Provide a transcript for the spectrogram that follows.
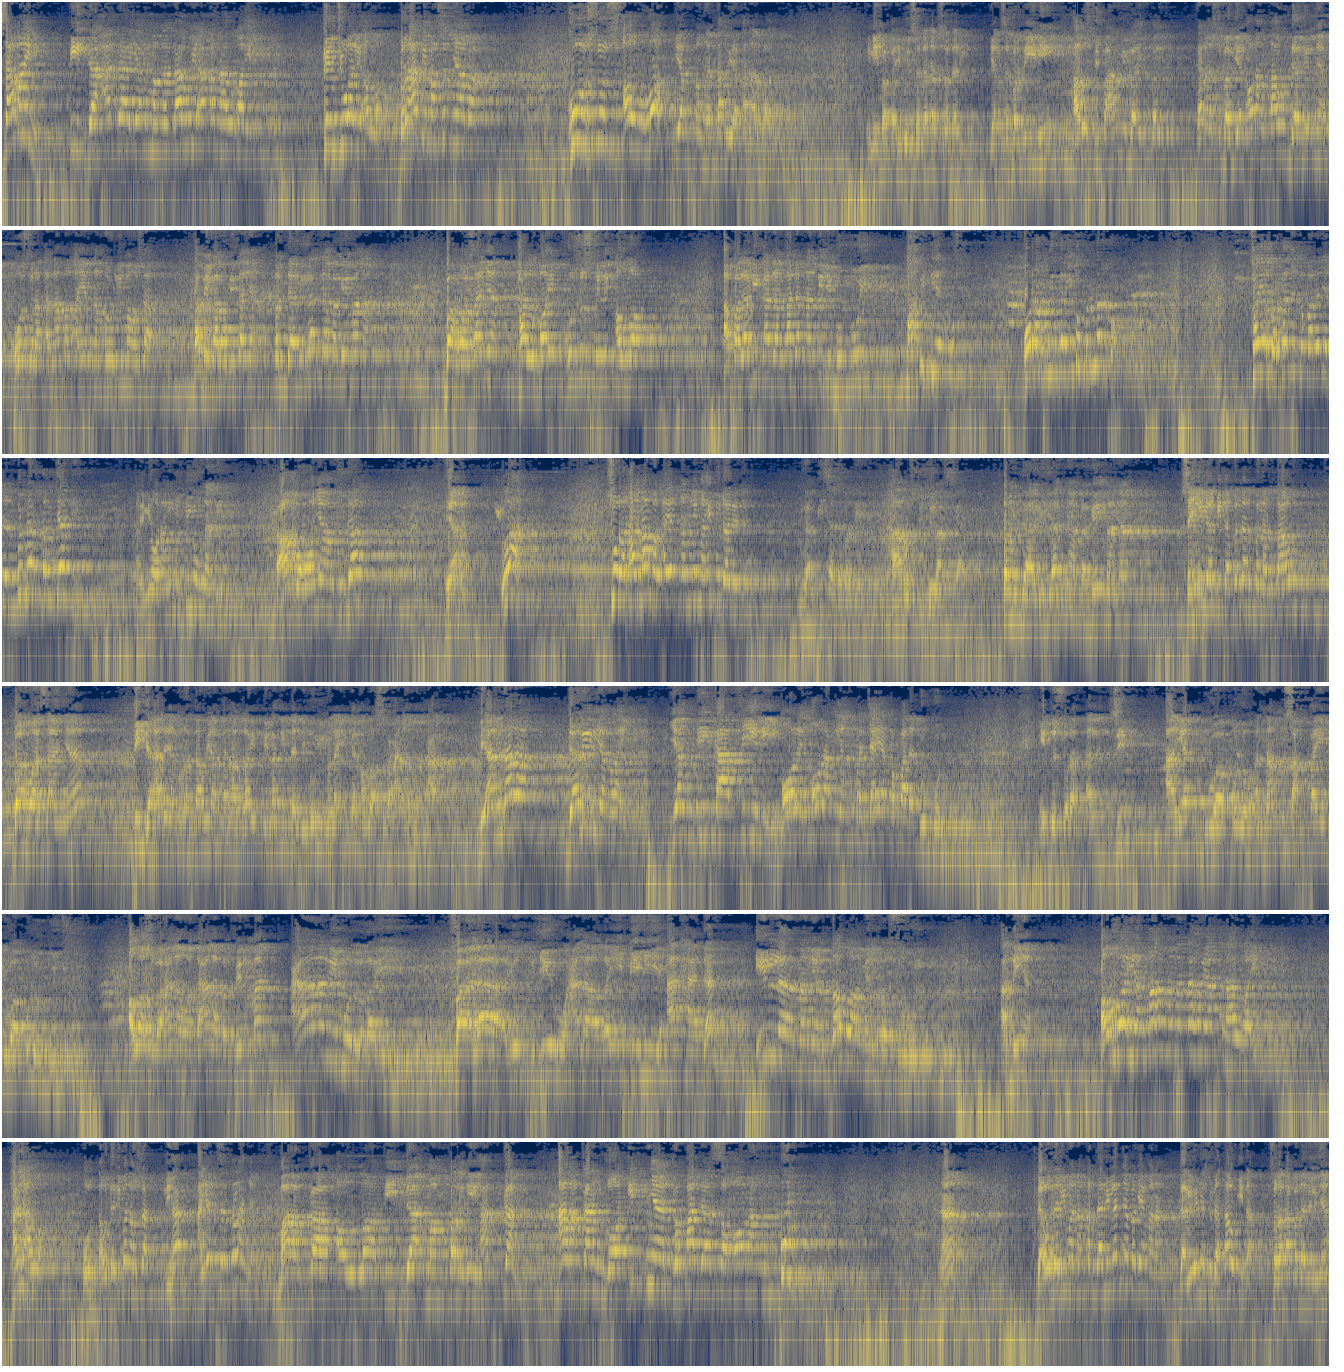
Sama ini, tidak ada yang mengetahui akan hal gaib kecuali Allah. Berarti maksudnya apa? Khusus Allah yang mengetahui akan hal gaib. Ini Bapak Ibu saudara-saudari yang seperti ini harus dipahami baik-baik karena sebagian orang tahu dalilnya. Oh surat An-Naml ayat 65 Ustaz. Tapi kalau ditanya pendalilannya bagaimana? Bahwasanya hal gaib khusus milik Allah. Apalagi kadang-kadang nanti dibumbui. Tapi dia orang pintar itu benar kok. Saya bertanya kepadanya dan benar terjadi. Nah ini orang ini bingung nanti. Ah pokoknya sudah ya lah surat An-Naml ayat 65 itu dalilnya. Enggak bisa seperti itu. Harus dijelaskan pendalilannya bagaimana sehingga kita benar-benar tahu bahwasanya tidak ada yang mengetahui akan hal gaib di langit dan di bumi melainkan Allah Subhanahu wa taala. Di antara dalil yang lain yang dikafiri oleh orang yang percaya kepada dukun. Itu surat Al-Jin ayat 26 sampai 27. Allah Subhanahu wa taala berfirman, "Alimul ghaib fala yudhiru ala ghaibihi ahadan illa man irtada min rasul." Artinya, Allah yang Maha mengetahui akan hal gaib. Hanya Allah. Oh, tahu dari mana Ustaz? Lihat ayat setelahnya. Maka Allah tidak memperlihatkan akan goibnya kepada seorang pun. Nah, Tahu dari mana? Pendalilannya bagaimana? Dalilnya sudah tahu kita. Surat apa dalilnya?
